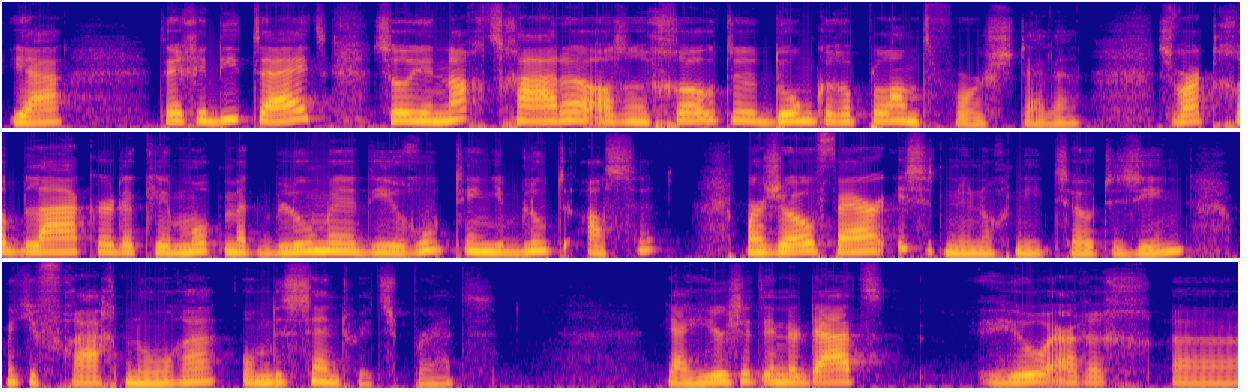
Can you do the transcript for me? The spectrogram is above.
Ja, tegen die tijd zul je nachtschade als een grote donkere plant voorstellen. Zwart geblakerde klimop met bloemen die roet in je bloedassen. Maar zover is het nu nog niet zo te zien, want je vraagt Nora om de sandwich spread. Ja, hier zit inderdaad heel erg eh,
